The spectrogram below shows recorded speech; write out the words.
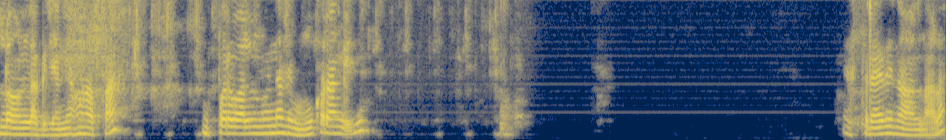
ਲਾਉਣ ਲੱਗ ਜਾਂਦੇ ਹਾਂ ਹੁਣ ਆਪਾਂ। ਉੱਪਰ ਵਾਲ ਨੂੰ ਇਹਨਾਂ ਦੇ ਮੂੰਹ ਕਰਾਂਗੇ ਜੀ। ਇਸ ਤਰ੍ਹਾਂ ਇਹਦੇ ਨਾਲ ਨਾਲ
